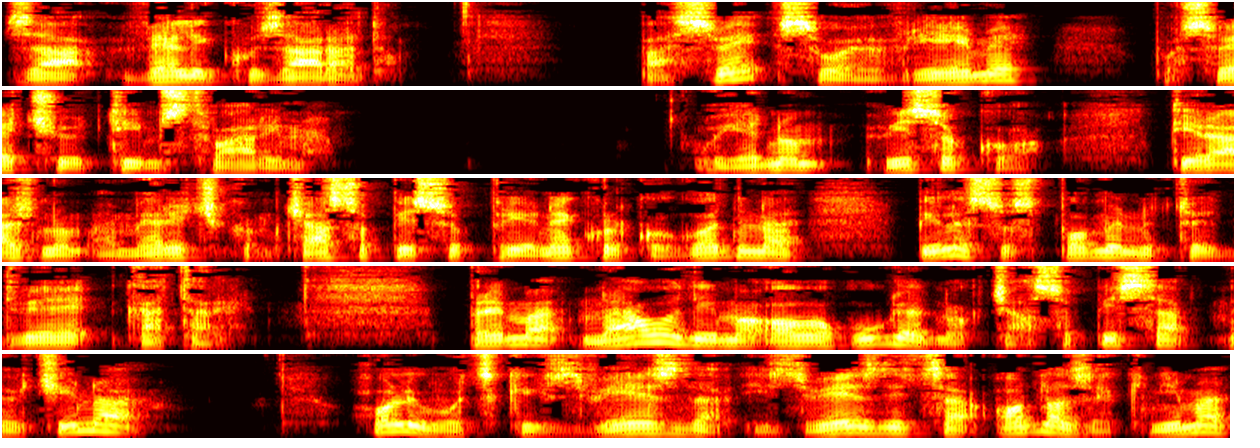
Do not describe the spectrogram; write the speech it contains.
za veliku zaradu, pa sve svoje vrijeme posvećuju tim stvarima. U jednom visoko tiražnom američkom časopisu prije nekoliko godina bile su spomenute dvije katare. Prema navodima ovog uglednog časopisa, većina hollywoodskih zvijezda i zvijezdica odlaze k njima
